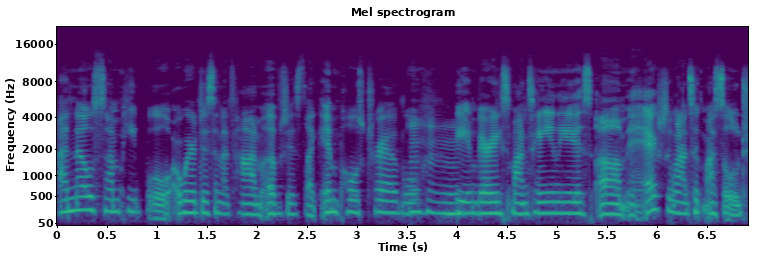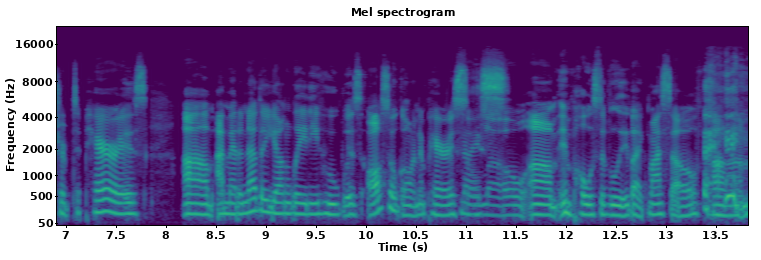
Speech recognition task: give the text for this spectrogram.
I know some people we're just in a time of just like impulse travel, Mhm. being very spontaneous. Um, and actually, when I took my solo trip to Paris, um, I met another young lady who was also going to Paris Nice. solo, um, impulsively like myself. Um,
